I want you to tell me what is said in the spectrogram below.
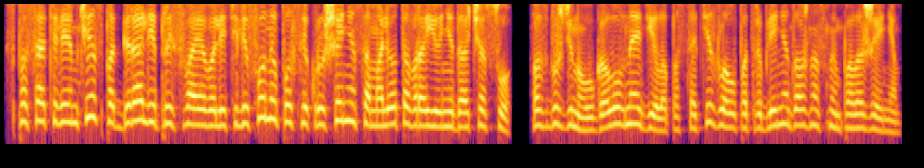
Спасатели МЧС подбирали и присваивали телефоны после крушения самолета в районе Дача-Су. Возбуждено уголовное дело по статье злоупотребления должностным положением.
